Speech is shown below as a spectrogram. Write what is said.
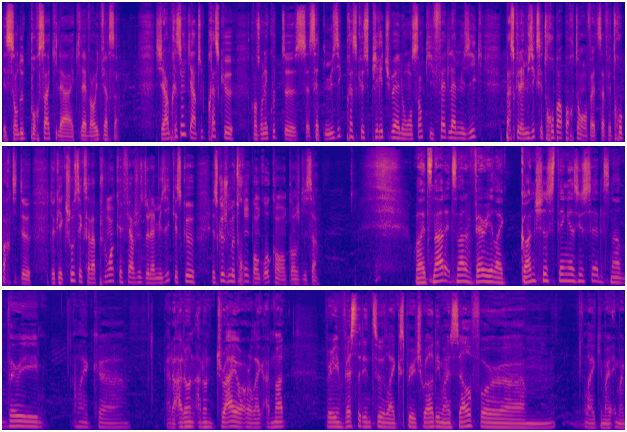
Et c'est sans doute pour ça qu'il qu'il avait envie de faire ça. J'ai l'impression qu'il y a un truc presque, quand on écoute euh, cette musique presque spirituelle, où on sent qu'il fait de la musique, parce que la musique c'est trop important en fait, ça fait trop partie de, quelque chose et que ça va plus loin que faire juste de la musique. Est-ce que, est-ce que je me trompe en gros quand, je dis ça? Well, it's not it's not a very like conscious thing as you said. It's not very like uh, I don't I don't try or, like I'm not very invested into like spirituality myself or um, like in my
